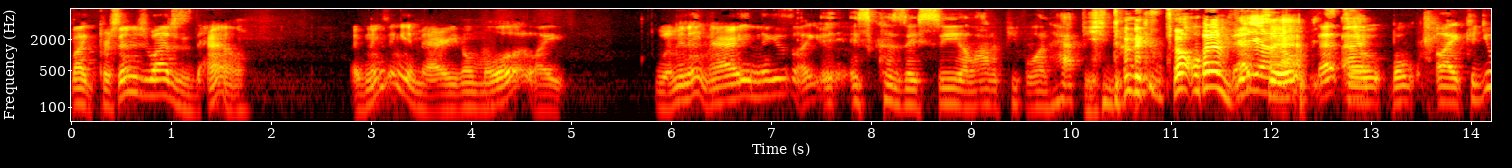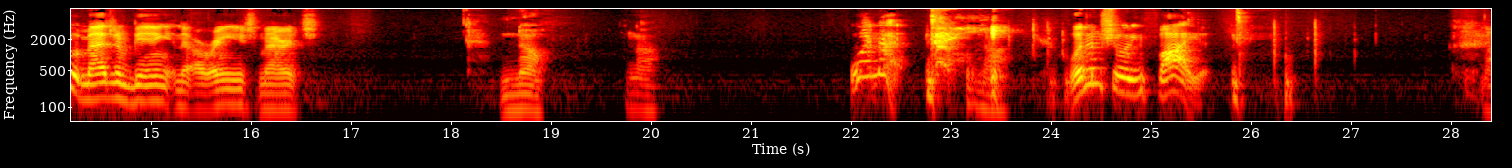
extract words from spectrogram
like percentage wise, is down. Like niggas ain't get married no more. Like women ain't married. Niggas like It- It's because they see a lot of people unhappy. Them niggas don't want to be that unhappy. too. That too. But like, could you imagine being in an arranged marriage? No. No. Why not? No. What if Shorty fired? Nah.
